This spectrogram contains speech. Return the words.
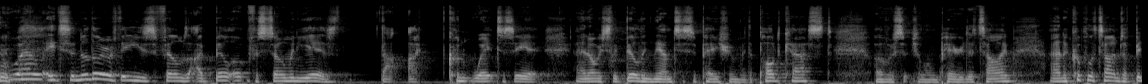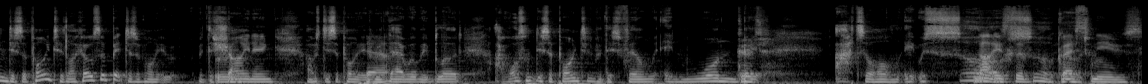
Well, it's another of these films that I built up for so many years that I couldn't wait to see it. And obviously, building the anticipation with the podcast over such a long period of time. And a couple of times I've been disappointed. Like, I was a bit disappointed with The mm. Shining, I was disappointed Yeah. with There Will Be Blood. I wasn't disappointed with this film in one Good. bit at all. It was so, that is the so good. best news.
